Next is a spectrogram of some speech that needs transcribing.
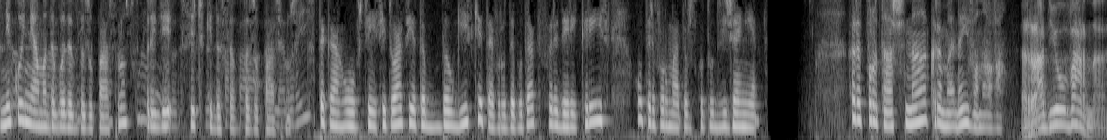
Никой няма да бъде в безопасност преди всички да са в безопасност. Така общи ситуацията бългийският евродепутат Фредерик Рис от реформаторското движение. Репортаж на Кремена Иванова. Радио Варна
